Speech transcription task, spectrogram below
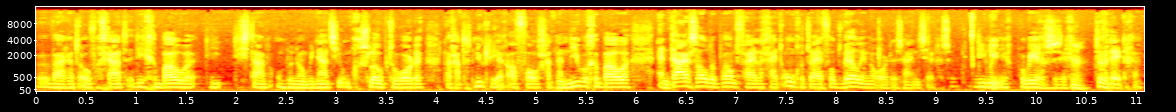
waar het over gaat. Die gebouwen die, die staan op de nominatie om gesloopt te worden. Dan gaat het nucleair afval gaat naar nieuwe gebouwen. En daar zal de brandveiligheid ongetwijfeld wel in orde zijn, zeggen ze. Op die manier proberen ze zich ja. te verdedigen.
